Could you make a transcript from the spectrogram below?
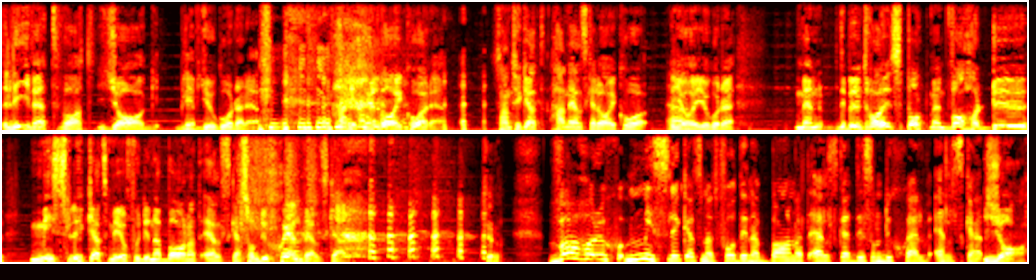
livet var att jag blev djurgårdare. Han är själv AIK-are. Så han tycker att han älskar AIK och jag är djurgårdare. Men det behöver inte vara sport, men vad har du misslyckats med att få dina barn att älska som du själv älskar? Vad har du misslyckats med att få dina barn att älska det som du själv älskar? Ja,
